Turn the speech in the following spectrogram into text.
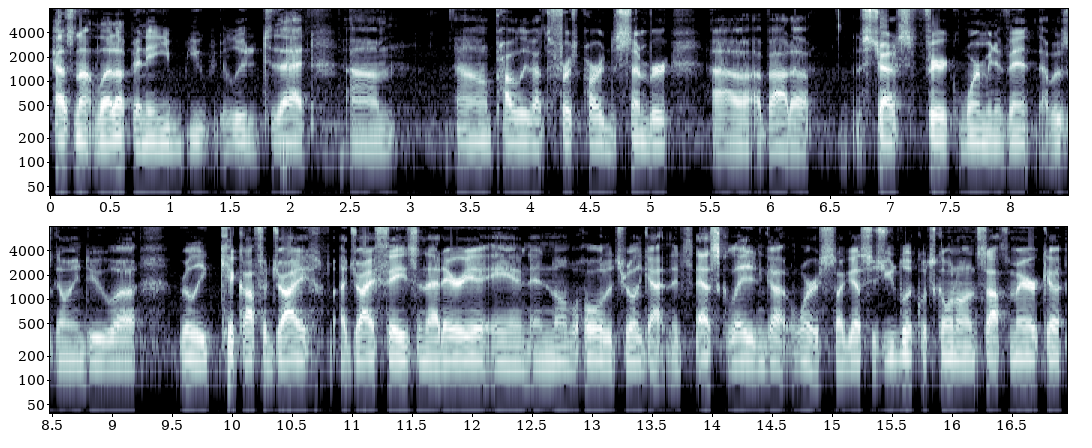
has not let up any. You, you alluded to that. Um, uh, probably about the first part of December, uh, about a stratospheric warming event that was going to uh, really kick off a dry a dry phase in that area, and and lo and behold, it's really gotten it's escalated and gotten worse. So I guess as you look what's going on in South America,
